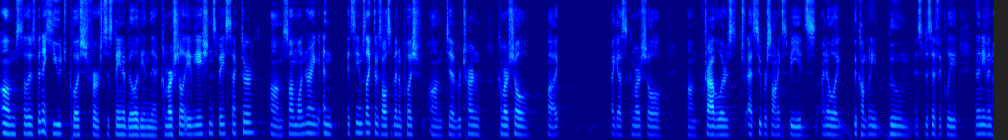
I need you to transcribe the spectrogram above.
Um, so there's been a huge push for sustainability in the commercial aviation space sector. Um, so I'm wondering, and it seems like there's also been a push um, to return commercial, uh, I guess, commercial um, travelers tr- at supersonic speeds. I know, like the company Boom is specifically, and then even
